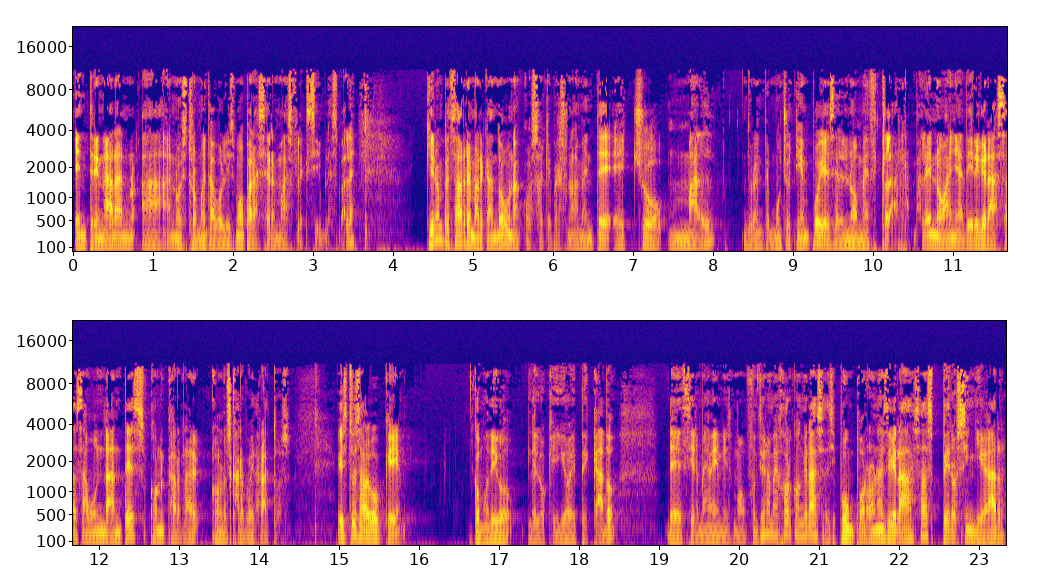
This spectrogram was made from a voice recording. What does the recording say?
entrenar a, nuestro metabolismo para ser más flexibles, ¿vale? Quiero empezar remarcando una cosa que personalmente he hecho mal durante mucho tiempo y es el no mezclar, ¿vale? No añadir grasas abundantes con, con los carbohidratos. Esto es algo que como digo, de lo que yo he pecado, de decirme a mí mismo, funciona mejor con grasas y pum, porrones de grasas, pero sin llegar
